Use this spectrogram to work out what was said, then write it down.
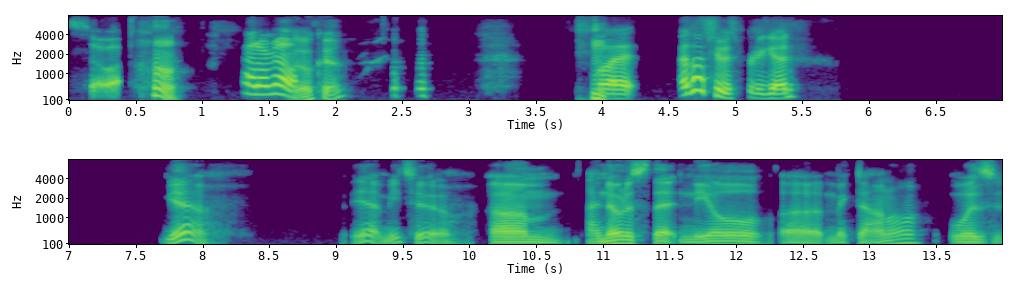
So, uh, huh? I don't know. Okay. but I thought she was pretty good. Yeah, yeah, me too. Um, I noticed that Neal uh, McDonough was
